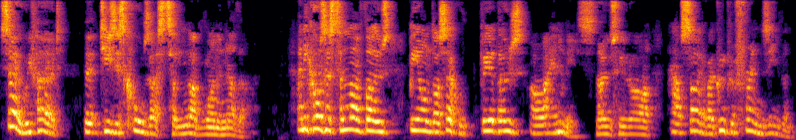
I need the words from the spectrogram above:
So we've heard that Jesus calls us to love one another. And he calls us to love those beyond our circle, those are our enemies, those who are outside of our group of friends even.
